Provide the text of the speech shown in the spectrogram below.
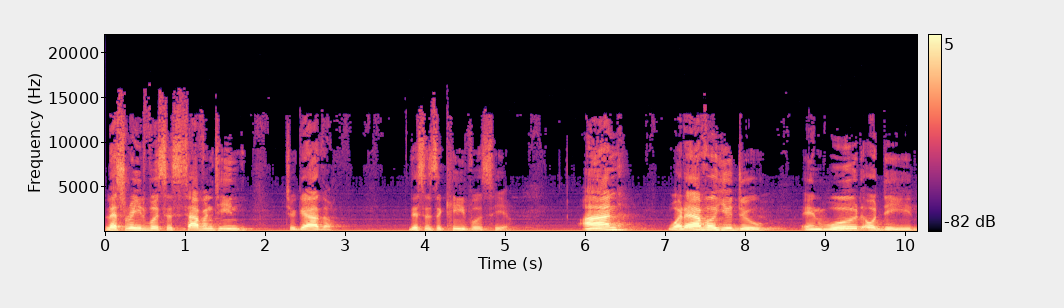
let's read verses 17 together. This is the key verse here. And whatever you do in word or deed,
